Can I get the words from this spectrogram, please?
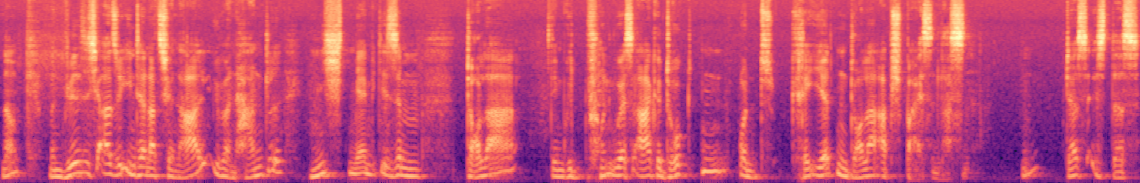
Ne? Man will sich also international über den Handel nicht mehr mit diesem Dollar, dem von USA gedruckten und kreierten Dollar abspeisen lassen. Hm? Das ist das,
